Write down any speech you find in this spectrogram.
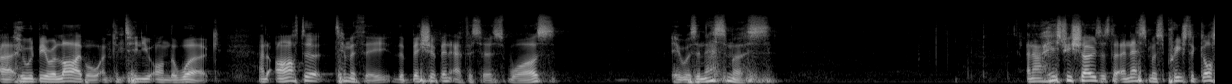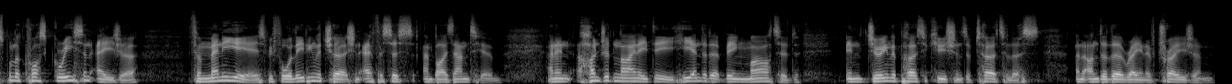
uh, who would be reliable and continue on the work. And after Timothy, the bishop in Ephesus was, it was Onesimus. And our history shows us that Onesimus preached the gospel across Greece and Asia for many years before leading the church in Ephesus and Byzantium. And in 109 AD, he ended up being martyred in, during the persecutions of Tertullus and under the reign of Trajan.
